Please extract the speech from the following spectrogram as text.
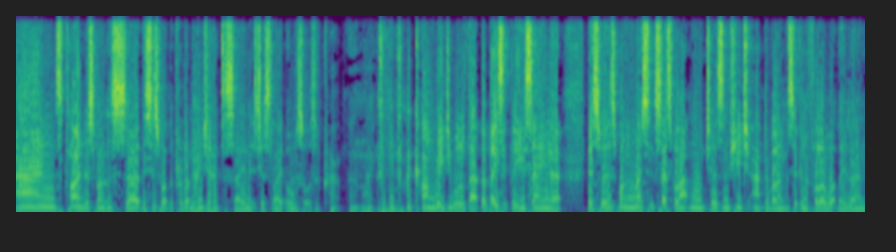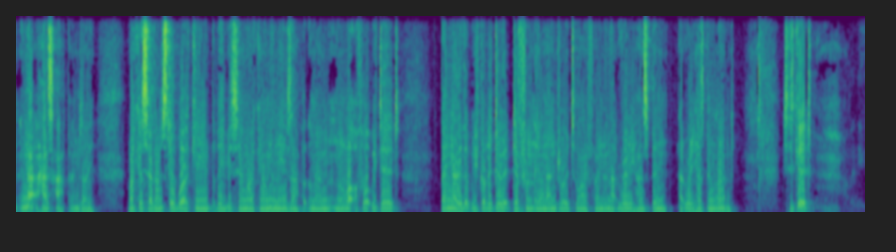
And client response, uh, this is what the product manager had to say, and it's just like all sorts of crap. Like, I can't read you all of that. But basically, he's saying that this was one of the most successful app launches, and future app developments are going to follow what they learn. And that has happened. I, like I said, I'm still working at the BBC, I'm working on the news app at the moment, and a lot of what we did, they know that we've got to do it differently on Android to iPhone, and that really has been, that really has been learned, which is good. How many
